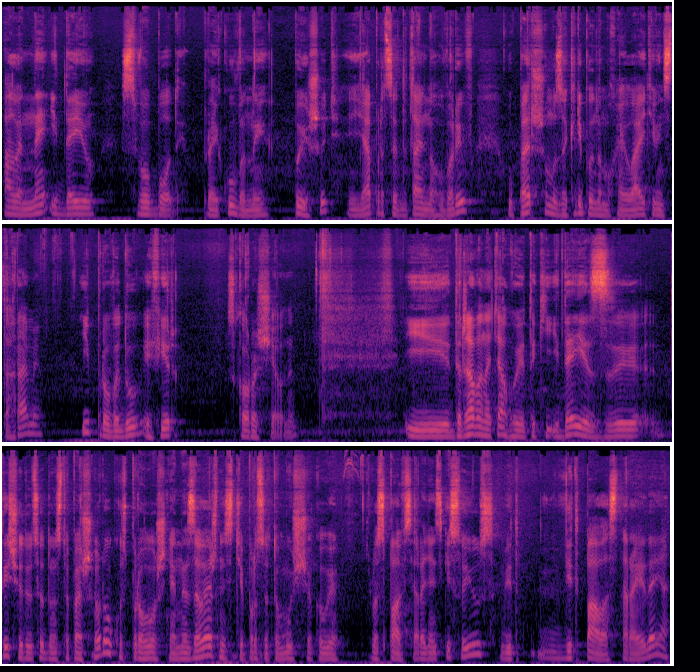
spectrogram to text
але не ідею свободи, про яку вони пишуть. Я про це детально говорив у першому закріпленому хайлайті в інстаграмі і проведу ефір скоро ще один. І держава натягує такі ідеї з 1991 року з проголошення незалежності, просто тому, що коли розпався радянський союз, від, відпала стара ідея,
